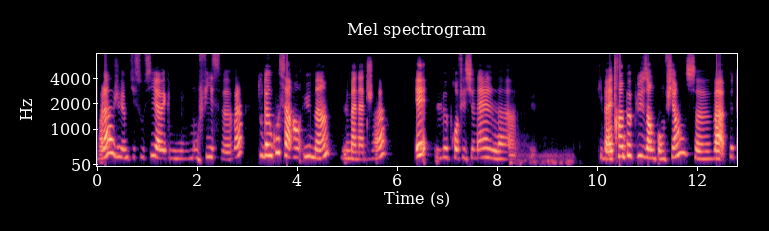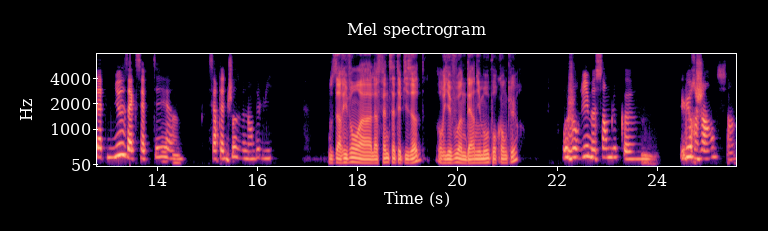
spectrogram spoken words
voilà, j'ai eu un petit souci avec mon fils, voilà. Tout d'un coup, ça rend humain le manager et le professionnel qui va être un peu plus en confiance, euh, va peut-être mieux accepter euh, certaines choses venant de lui. Nous arrivons à la fin de cet épisode. Auriez-vous un dernier mot pour conclure? Aujourd'hui, il me semble que l'urgence, hein,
